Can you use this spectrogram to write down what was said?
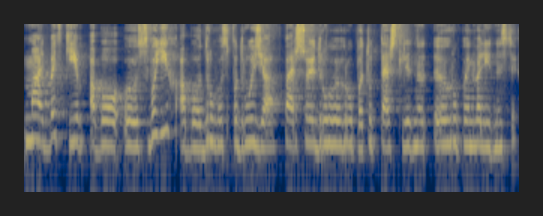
мають батьків або своїх, або другого з подружжя першої, другої групи. Тут теж слід група інвалідності.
